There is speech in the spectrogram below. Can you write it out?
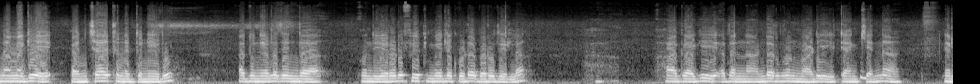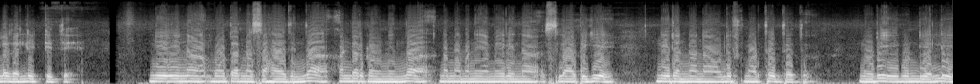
ನಮಗೆ ಪಂಚಾಯತ್ನದ್ದು ನೀರು ಅದು ನೆಲದಿಂದ ಒಂದು ಎರಡು ಫೀಟ್ ಮೇಲೆ ಕೂಡ ಬರುವುದಿಲ್ಲ. ಹಾಗಾಗಿ ಅದನ್ನು ಅಂಡರ್ಗ್ರೌಂಡ್ ಮಾಡಿ ಈ ಟ್ಯಾಂಕಿಯನ್ನು ನೆಲದಲ್ಲಿ ಇಟ್ಟಿದ್ದೆ. ನೀರಿನ ಮೋಟರ್ನ ಸಹಾಯದಿಂದ ಅಂಡರ್ಗ್ರೌಂಡ್ನಿಂದ ನಮ್ಮ ಮನೆಯ ಮೇಲಿನ ಸ್ಲ್ಯಾಬಿಗೆ ನೀರನ್ನು ನಾವು ಲಿಫ್ಟ್ ಮಾಡ್ತಾ ಇದ್ದದ್ದು. ನೋಡಿ ಈ ಗುಂಡಿಯಲ್ಲಿ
